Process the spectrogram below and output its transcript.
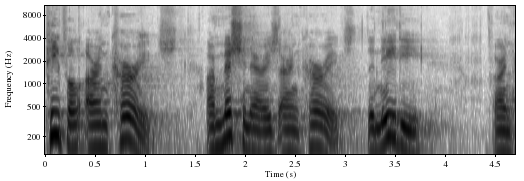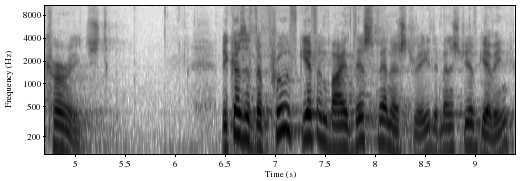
people are encouraged. Our missionaries are encouraged. The needy are encouraged. Because of the proof given by this ministry, the ministry of giving,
